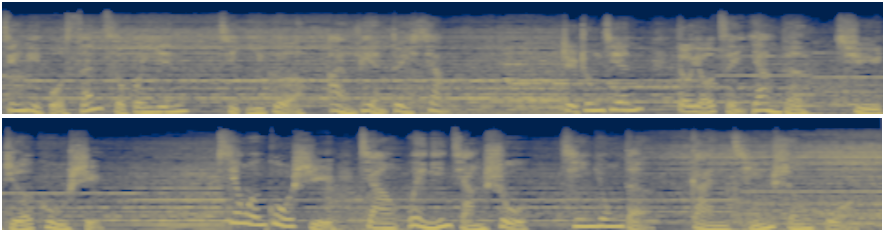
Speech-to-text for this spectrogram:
经历过三次婚姻及一个暗恋对象，这中间都有怎样的曲折故事？新闻故事将为您讲述金庸的感情生活。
